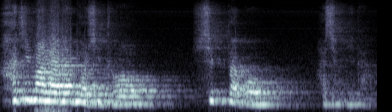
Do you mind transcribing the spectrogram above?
하지 말라는 것이 더 쉽다고 하십니다.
